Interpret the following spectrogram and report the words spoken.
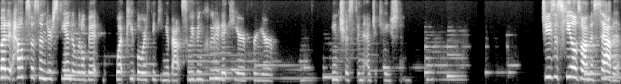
But it helps us understand a little bit what people were thinking about. So we've included it here for your interest in education. Jesus heals on the Sabbath.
